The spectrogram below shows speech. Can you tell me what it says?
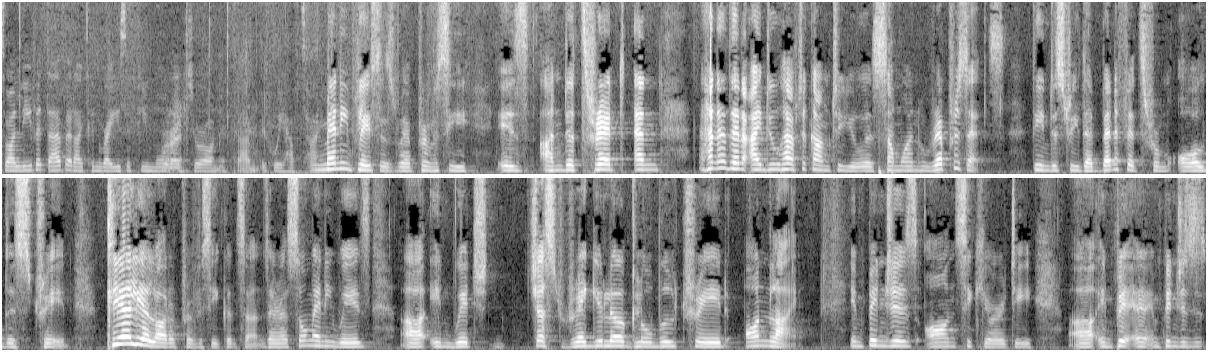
So I'll leave it there, but I can raise a few more right. later on if, um, if we have time. Many places where privacy is under threat. And Hannah, then I do have to come to you as someone who represents the industry that benefits from all this trade. Clearly, a lot of privacy concerns. There are so many ways uh, in which just regular global trade online impinges on security, uh, imp- uh, impinges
